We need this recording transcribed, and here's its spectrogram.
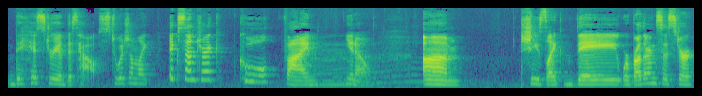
the history of this house. To which I'm like, eccentric, cool, fine, you know. Um she's like they were brother and sister.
